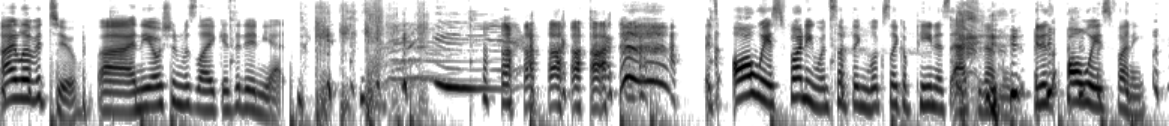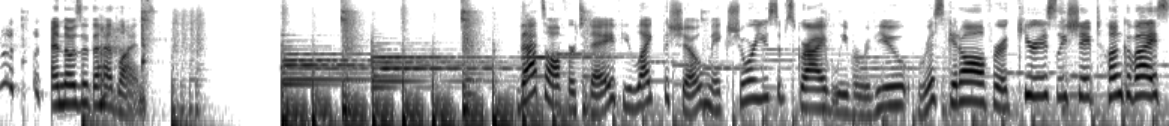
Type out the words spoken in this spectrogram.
I love it too. Uh, and the ocean was like, is it in yet? it's always funny when something looks like a penis accidentally. It is always funny. And those are the headlines. That's all for today. If you liked the show, make sure you subscribe, leave a review, risk it all for a curiously shaped hunk of ice,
